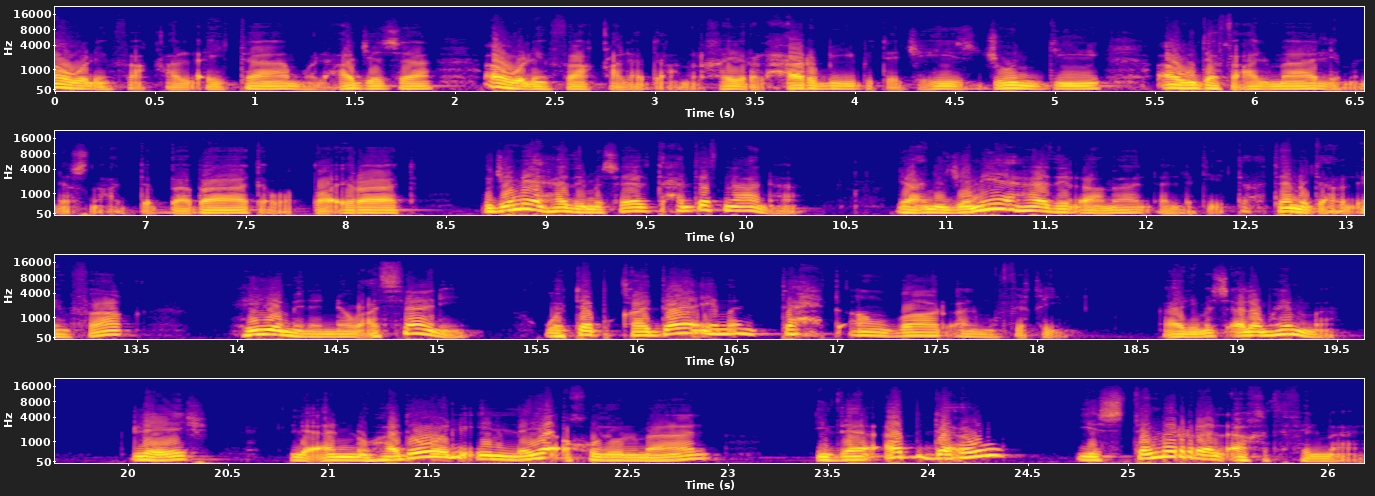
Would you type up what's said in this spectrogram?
أو الإنفاق على الأيتام والعجزة أو الإنفاق على دعم الخير الحربي بتجهيز جندي أو دفع المال لمن يصنع الدبابات أو الطائرات. وجميع هذه المسائل تحدثنا عنها. يعني جميع هذه الأعمال التي تعتمد على الإنفاق هي من النوع الثاني وتبقى دائما تحت أنظار المنفقين هذه مسألة مهمة. ليش؟ لأنه هدول اللي يأخذوا المال إذا أبدعوا يستمر الأخذ في المال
